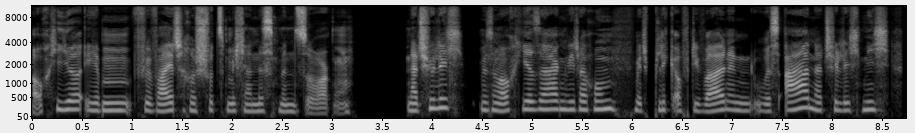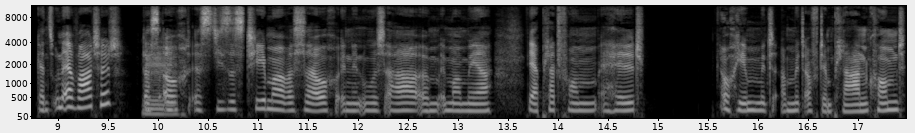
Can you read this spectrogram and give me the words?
auch hier eben für weitere Schutzmechanismen sorgen. Natürlich müssen wir auch hier sagen, wiederum, mit Blick auf die Wahlen in den USA, natürlich nicht ganz unerwartet, dass mhm. auch es dieses Thema, was ja auch in den USA ähm, immer mehr ja, Plattformen erhält, auch hier mit, mit auf den Plan kommt.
